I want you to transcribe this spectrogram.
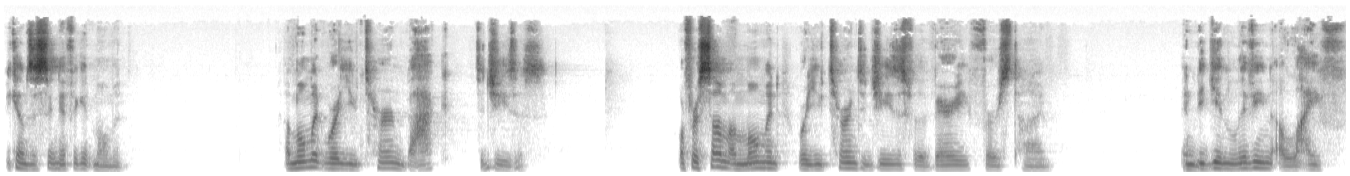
becomes a significant moment, a moment where you turn back to Jesus. Or for some, a moment where you turn to Jesus for the very first time and begin living a life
